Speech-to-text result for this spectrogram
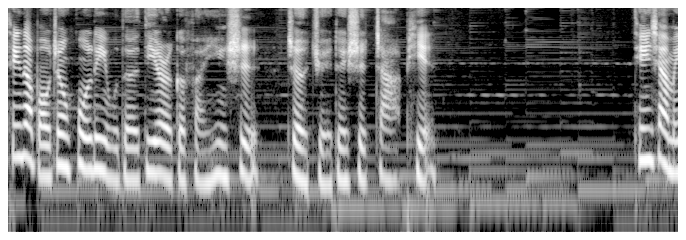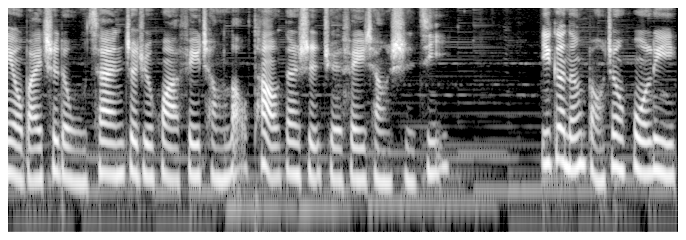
听到保证获利，我的第二个反应是，这绝对是诈骗。天下没有白吃的午餐，这句话非常老套，但是却非常实际。一个能保证获利、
